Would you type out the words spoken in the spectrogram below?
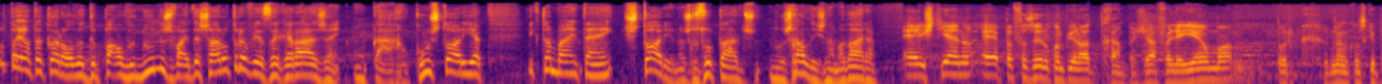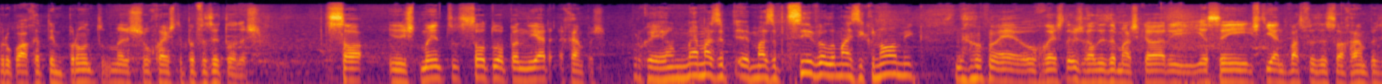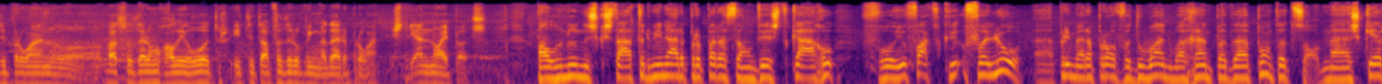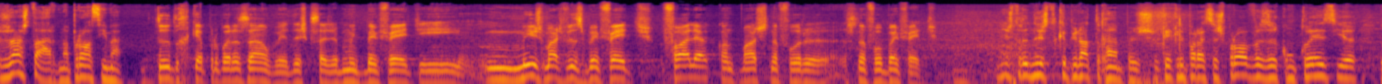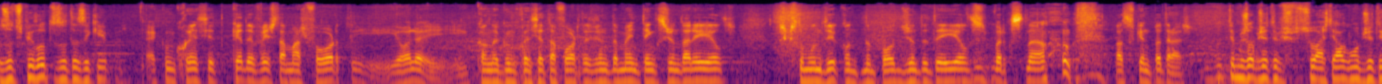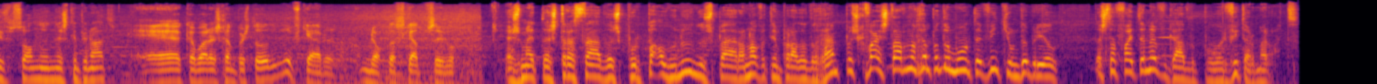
O Toyota Corolla de Paulo Nunes vai deixar outra vez a garagem. Um carro com história e que também tem história nos resultados nos ralis na Madeira. É, este ano é para fazer o campeonato de rampas. Já falhei uma porque não consegui pôr o carro a tempo pronto, mas o resto é para fazer todas. Só, neste momento, só estou a planear rampas. Porque é, um- é mais, é mais apetecível, é mais económico. Não é, o resto dos ralis é mais caro e assim este ano vai-se fazer só rampas e para o ano vai-se fazer um rally ou outro e tentar fazer o vinho madeira para o ano. Este ano não há hipótese. Paulo Nunes, que está a terminar a preparação deste carro, foi o facto que falhou a primeira prova do ano, a rampa da Ponta do Sol, mas quer já estar na próxima. Tudo requer preparação, desde que seja muito bem feito e mesmo às vezes bem feito, falha, quanto mais se não for, se não for bem feito. Neste, neste campeonato de rampas, o que é que lhe parece as provas, a concorrência, os outros pilotos, as outras equipas? A concorrência cada vez está mais forte e, olha, e quando a concorrência está forte a gente também tem que se juntar a eles. Eles costumam dizer quando não pode, junta-te a eles, porque senão vai-se ficando para trás. Temos objetivos pessoais, tem algum objetivo pessoal neste campeonato? É acabar as rampas todas e ficar o melhor classificado possível. As metas traçadas por Paulo Nunes para a nova temporada de rampas, que vai estar na Rampa do Monte a 21 de Abril, desta feita navegado por Vitor Marote.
